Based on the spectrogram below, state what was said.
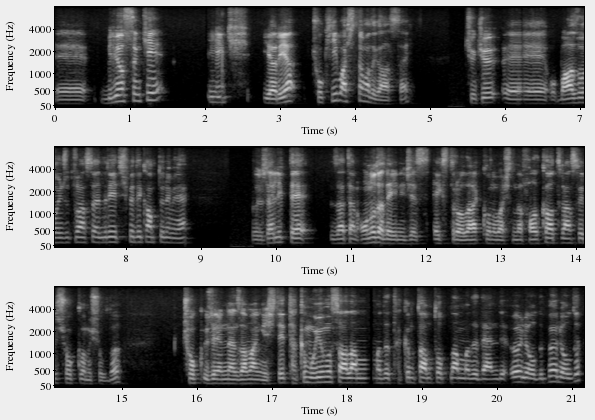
Ee, biliyorsun ki ilk yarıya çok iyi başlamadı Galatasaray. Çünkü e, bazı oyuncu transferleri yetişmedi kamp dönemine. Özellikle zaten onu da değineceğiz ekstra olarak konu başında. Falcao transferi çok konuşuldu. Çok üzerinden zaman geçti. Takım uyumu sağlanmadı, takım tam toplanmadı dendi. Öyle oldu, böyle oldu.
